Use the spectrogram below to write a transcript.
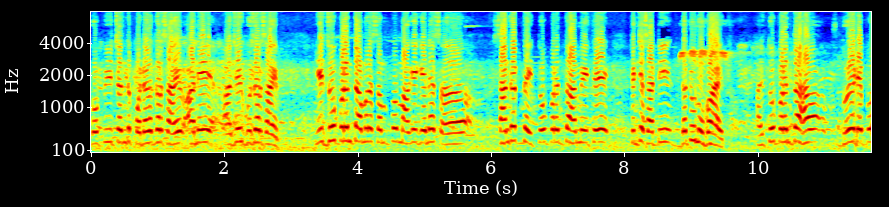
गोपीचंद पडळकर साहेब आणि अजय गुजर साहेब हे जोपर्यंत आम्हाला संप मागे घेण्यास सांगत नाही तोपर्यंत आम्ही इथे त्यांच्यासाठी दटून उभा आहेत. आणि तोपर्यंत हा धुळे डेपो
